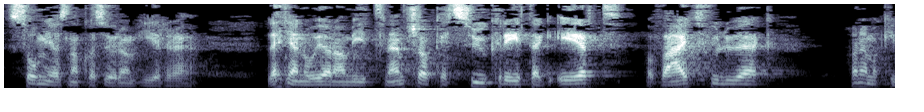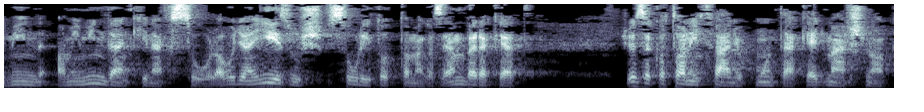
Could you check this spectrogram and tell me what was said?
szomjaznak az örömhírre. Legyen olyan, amit nem csak egy szűk réteg ért, a vágyfülűek, hanem aki mind, ami mindenkinek szól. Ahogyan Jézus szólította meg az embereket, és ezek a tanítványok mondták egymásnak,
